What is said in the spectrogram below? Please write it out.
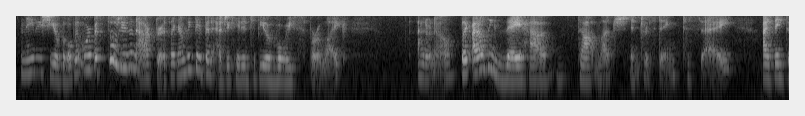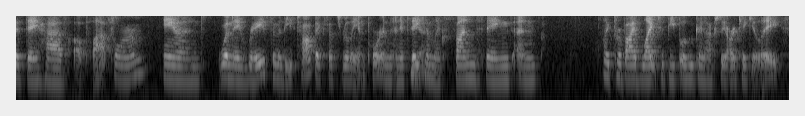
maybe she a little bit more, but still she's an actress. Like I don't think they've been educated to be a voice for like I don't know. Like I don't think they have that much interesting to say. I think that they have a platform and when they raise some of these topics that's really important. And if they Yeah. can like fund things and like provide light to people who can actually articulate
